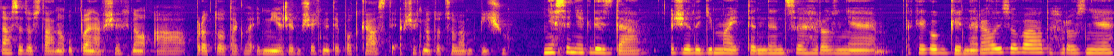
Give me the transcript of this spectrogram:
Dá se to stáhnout úplně na všechno a proto takhle i mířím všechny ty podcasty a všechno to, co vám píšu. Mně se někdy zdá, že lidi mají tendence hrozně tak jako generalizovat, hrozně,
